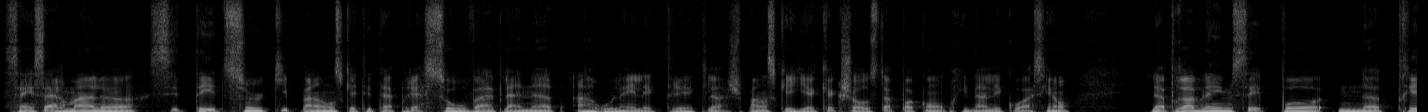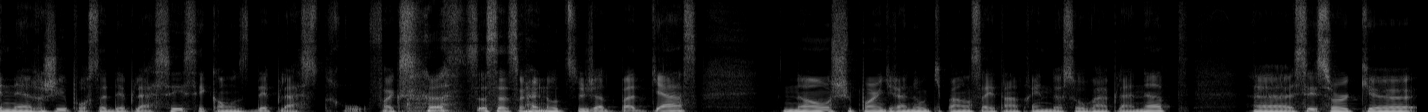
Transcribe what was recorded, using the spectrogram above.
sincèrement, là, si tu es ceux qui pensent que tu es après sauver la planète en roulant électrique, là, je pense qu'il y a quelque chose que tu n'as pas compris dans l'équation. Le problème, c'est pas notre énergie pour se déplacer, c'est qu'on se déplace trop. Fait que ça, ça, ça serait un autre sujet de podcast. Non, je ne suis pas un grano qui pense être en train de sauver la planète. Euh, c'est sûr que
